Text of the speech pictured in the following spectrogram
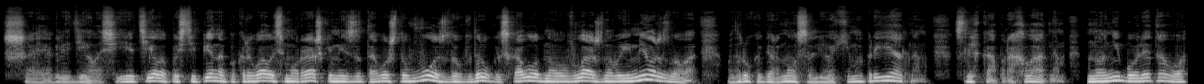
Шая огляделась. Ее тело постепенно покрывалось мурашками из-за того, что воздух вдруг из холодного, влажного и мерзлого вдруг обернулся легким и приятным, слегка прохладным, но не более того.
